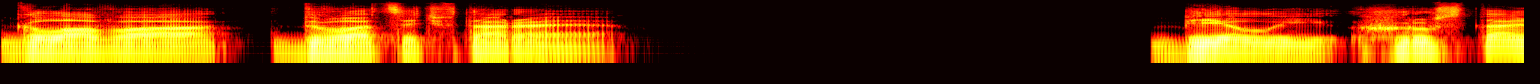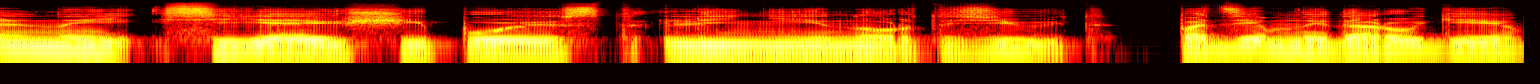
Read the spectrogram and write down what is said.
Глава 22. Белый, хрустальный, сияющий поезд линии Норд-Зюит подземной дороги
